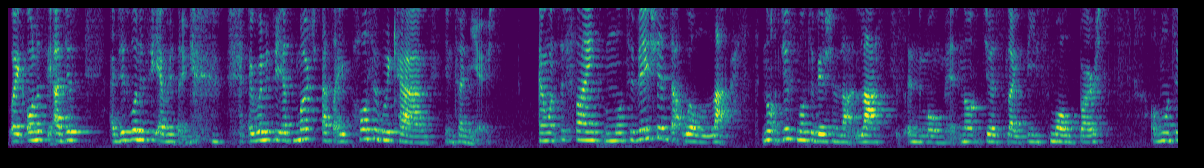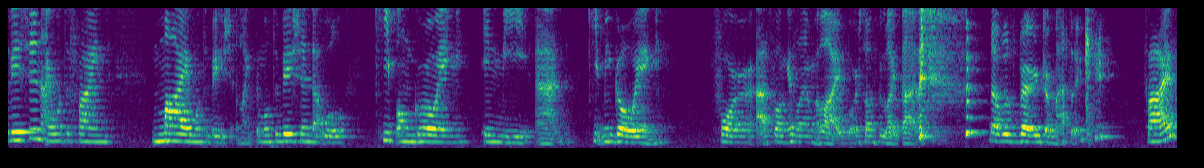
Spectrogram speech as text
Like honestly, I just I just want to see everything. I want to see as much as I possibly can in 10 years. I want to find motivation that will last. Not just motivation that lasts in the moment, not just like these small bursts of motivation. I want to find my motivation, like the motivation that will keep on growing in me and keep me going for as long as I'm alive or something like that. that was very dramatic. Five,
